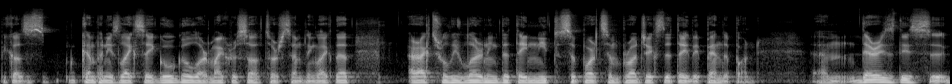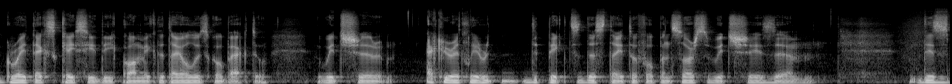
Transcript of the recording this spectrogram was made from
because companies like, say, Google or Microsoft or something like that are actually learning that they need to support some projects that they depend upon. Um, there is this uh, great XKCD comic that I always go back to, which uh, accurately re- depicts the state of open source, which is um, this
